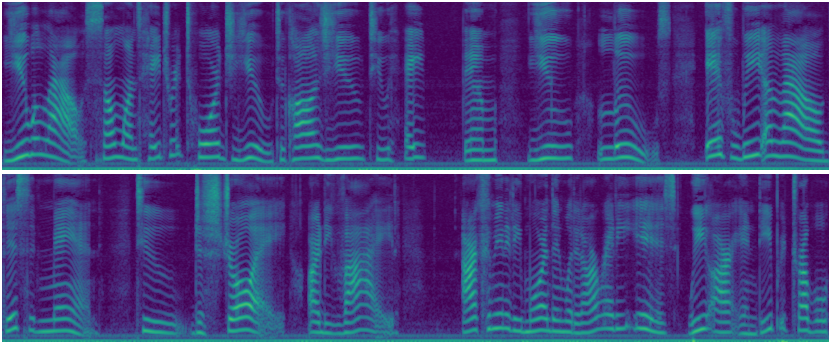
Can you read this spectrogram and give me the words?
you allow someone's hatred towards you to cause you to hate them you lose. If we allow this man to destroy or divide our community more than what it already is, we are in deeper trouble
